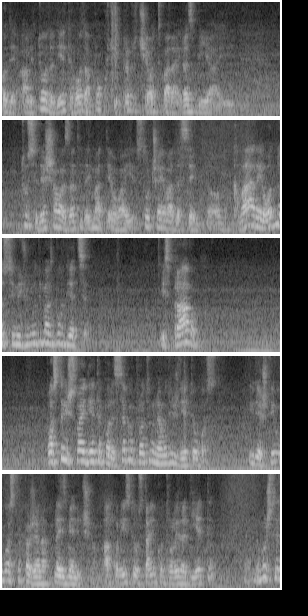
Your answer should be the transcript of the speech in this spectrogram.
Ode, ali to da dijete hoda po kući, prevrće, otvara i razbija i tu se dešava, znate da imate ovaj slučajeva da se kvare odnosi među ljudima zbog djece. I s pravom. Postaviš svoje dijete pored sebe, protiv ne vodiš dijete u goste. Ideš ti u goste, pa žena neizmjenično. Ako niste u stanju kontrolirati dijete, ne možete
